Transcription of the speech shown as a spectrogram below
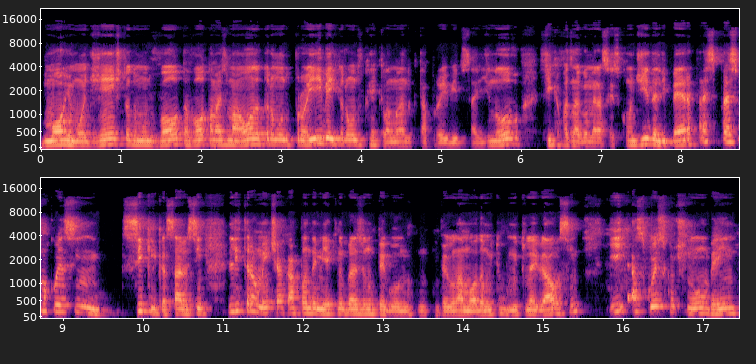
morre um monte de gente, todo mundo volta, volta mais uma onda, todo mundo proíbe, e todo mundo fica reclamando que está proibido sair de novo, fica fazendo aglomeração escondida, libera, parece, parece uma coisa assim, cíclica, sabe, assim, literalmente a, pandemia aqui no Brasil não pegou, não, pegou na moda muito, muito legal, assim, e as coisas continuam bem,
